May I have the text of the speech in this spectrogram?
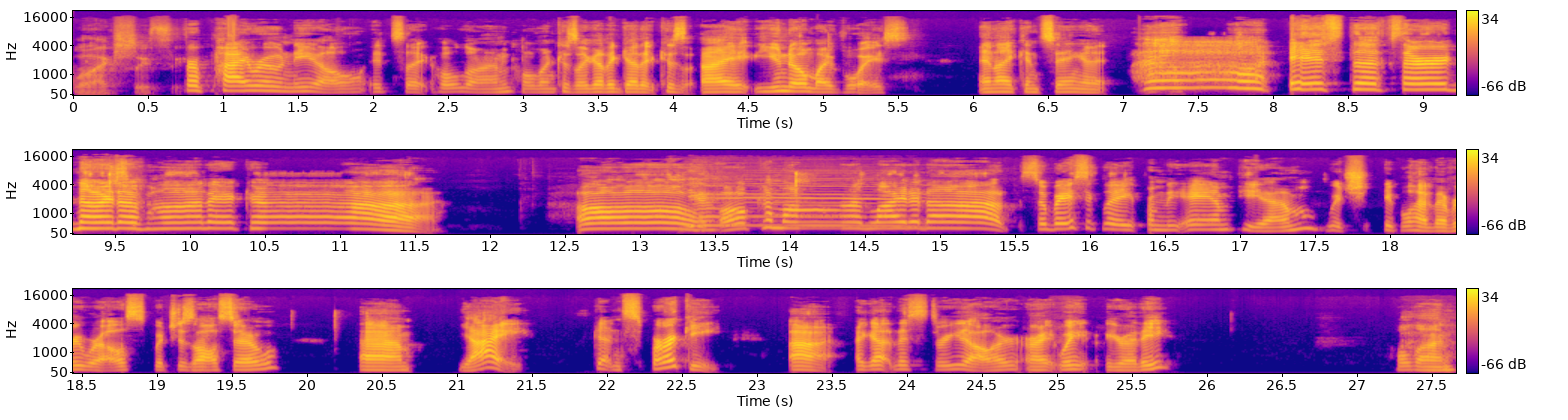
we'll actually see. for Pyro Neil, it's like, hold on, hold on, because I got to get it because I, you know, my voice and I can sing it. it's the third night of Hanukkah. Oh, oh, come on, light it up. So basically, from the AM PM, which people have everywhere else, which is also, um, yay, getting sparky. Uh, I got this $3. All right, wait, are you ready? Hold on.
